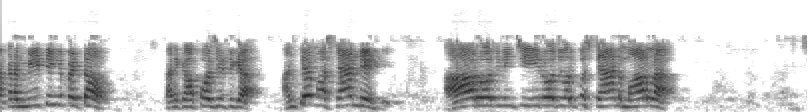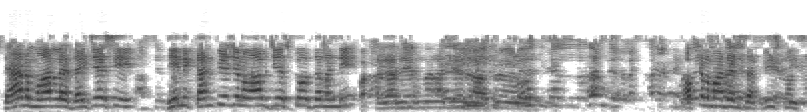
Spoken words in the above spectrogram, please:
అక్కడ మీటింగ్ పెట్టాం. దానికి అపోజిట్గా. అంటే మా స్టాండ్ ఏంటి? ఆ రోజు నుంచి ఈ రోజు వరకు స్టాండ్ మారలా. స్టాండ్ మారలే. దయచేసి దీన్ని కన్ఫ్యూజన్ వాళ్ళు చేసుకోవద్దనండి. ఒక్కరు మాట్లాడండి sir please please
